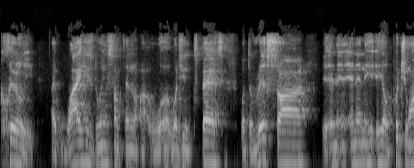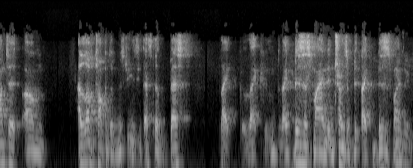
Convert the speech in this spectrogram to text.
clearly like why he's doing something, uh, what he expects, what the risks are, and and then he'll put you onto um, I love talking to Mr. Eazi. That's the best, like like like business mind in terms of like business mind,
